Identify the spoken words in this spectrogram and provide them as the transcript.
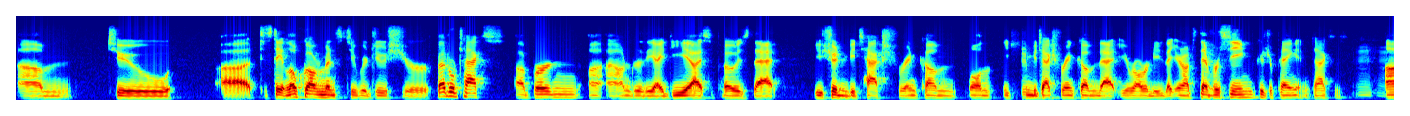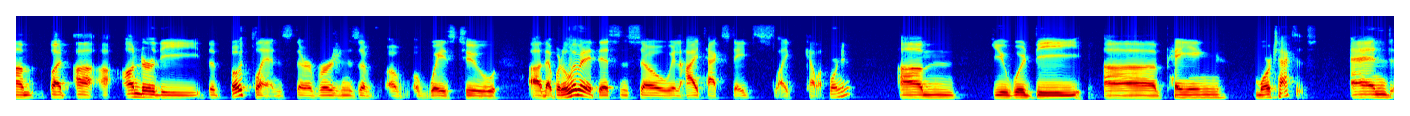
um, to uh, to state and local governments to reduce your federal tax uh, burden. Uh, under the idea, I suppose that you shouldn't be taxed for income. Well, you shouldn't be taxed for income that you're already that you're not never seeing because you're paying it in taxes. Mhm. Um, but uh, uh, under the, the both plans, there are versions of, of, of ways to uh, that would eliminate this. And so, in high tax states like California, um, you would be uh, paying more taxes. And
